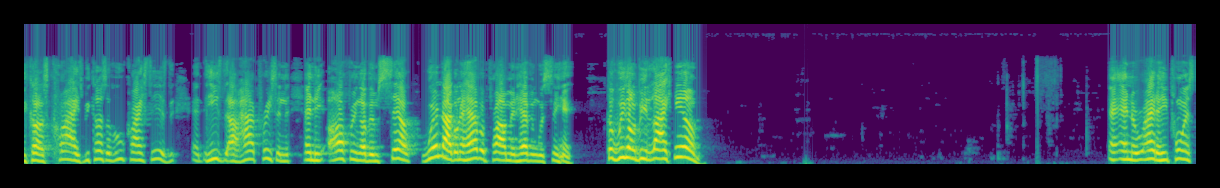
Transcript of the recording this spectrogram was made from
because Christ, because of who Christ is, and He's our high priest and, and the offering of Himself, we're not going to have a problem in heaven with sin because we're going to be like Him. And, and the writer, he points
